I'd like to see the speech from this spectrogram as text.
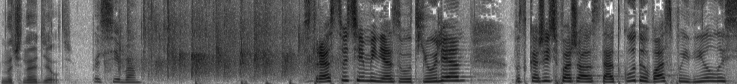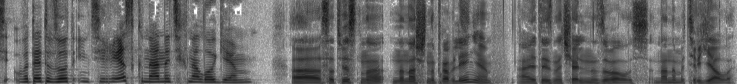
начинают делать. Спасибо. Здравствуйте, меня зовут Юлия. Подскажите, пожалуйста, откуда у вас появился вот этот вот интерес к нанотехнологиям? А, соответственно, на наше направление, а это изначально называлось наноматериалы,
